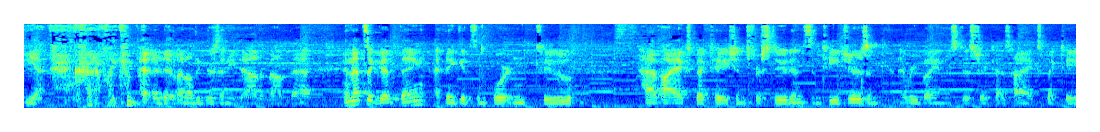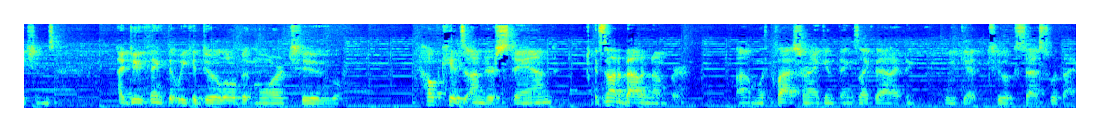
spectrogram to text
yeah, they're incredibly competitive. I don't think there's any doubt about that. And that's a good thing. I think it's important to have high expectations for students and teachers, and, everybody in this district has high expectations. I do think that we could do a little bit more to help kids understand it's not about a number. Um, with class rank and things like that, I think we get too obsessed with I,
